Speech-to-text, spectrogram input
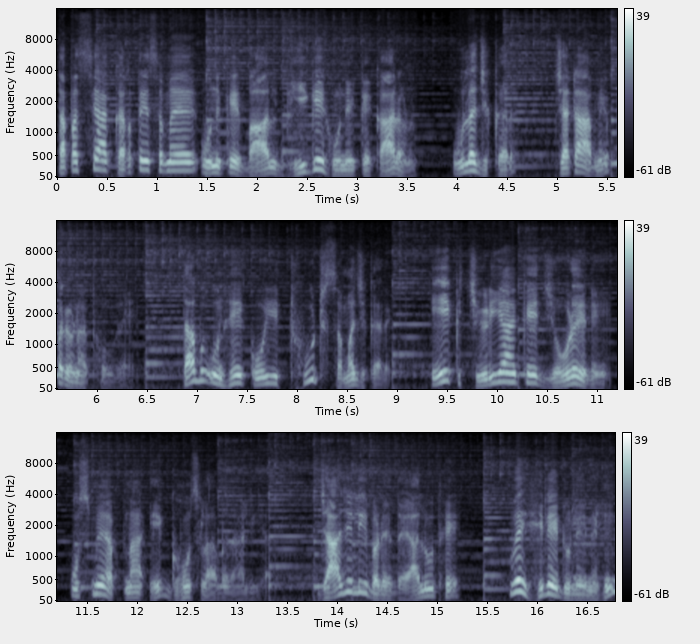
तपस्या करते समय उनके बाल भीगे होने के कारण उलझकर जटा में परिणत हो गए। तब उन्हें कोई ठूठ समझकर एक चिड़िया के जोड़े ने उसमें अपना एक घोंसला बना लिया। जाजली बड़े दयालु थे, वे हिले डुले नहीं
